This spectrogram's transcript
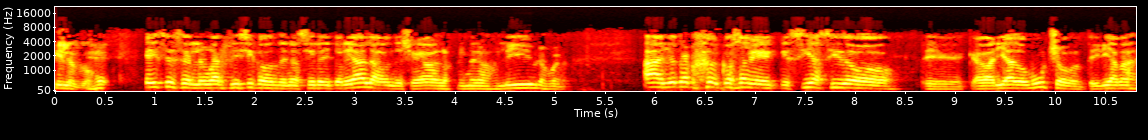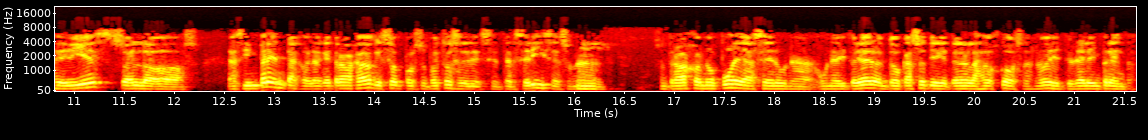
qué loco. Ese es el lugar físico donde nació la editorial, a donde llegaban los primeros libros, bueno. Ah, y otra cosa que, que sí ha sido eh, que ha variado mucho, te diría más de 10, son los, las imprentas con las que he trabajado, que son, por supuesto, se, se terceriza, es, una, mm. un trabajo, no puede hacer una, una editorial, en todo caso tiene que tener las dos cosas, ¿no? Editorial e imprenta.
